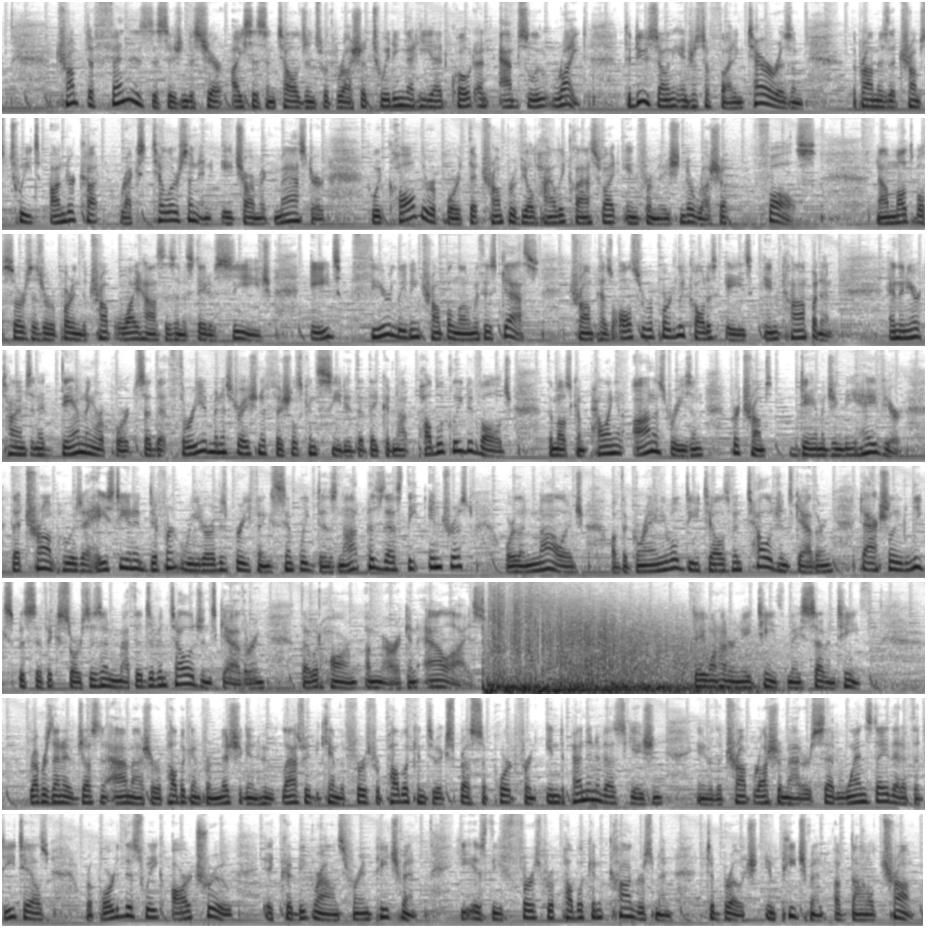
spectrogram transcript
Trump defended his decision to share ISIS intelligence with Russia, tweeting that he had, quote, an absolute right to do so in the interest of fighting terrorism. The problem is that Trump's tweets undercut Rex Tillerson and H.R. McMaster, who had called the report that Trump revealed highly classified information to Russia false. Now, multiple sources are reporting the Trump White House is in a state of siege. Aides fear leaving Trump alone with his guests. Trump has also reportedly called his aides incompetent. And the New York Times, in a damning report, said that three administration officials conceded that they could not publicly divulge the most compelling and honest reason for Trump's damaging behavior. That Trump, who is a hasty and indifferent reader of his briefings, simply does not possess the interest or the knowledge of the granular details of intelligence gathering to actually leak specific sources and methods of intelligence gathering that would harm American allies. Day 118th, May 17th. Representative Justin Amash, a Republican from Michigan, who last week became the first Republican to express support for an independent investigation into the Trump Russia matter, said Wednesday that if the details reported this week are true, it could be grounds for impeachment. He is the first Republican congressman to broach impeachment of Donald Trump.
